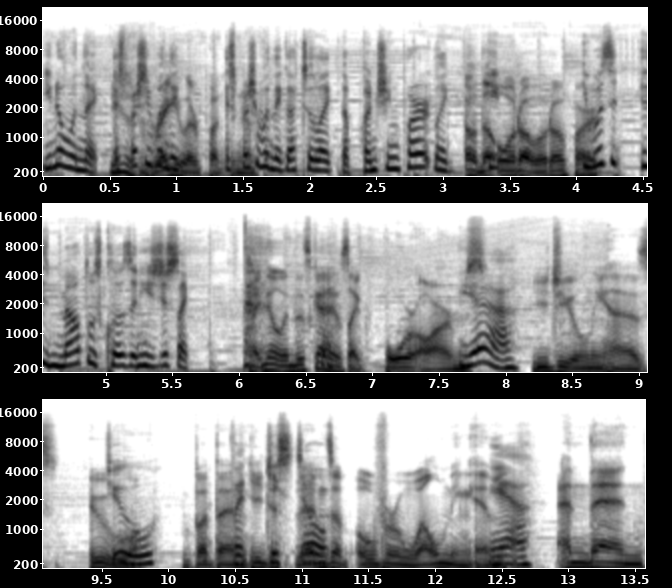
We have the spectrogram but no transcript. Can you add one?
you know when the He's especially when they especially him. when they got to like the punching part, like Oh, the he, oro oro part. It wasn't his mouth was closed and he's just like I know, and this guy has like four arms. Yeah. Yuji only has two. Two. But then But he he just still- ends up overwhelming him. Yeah. And then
